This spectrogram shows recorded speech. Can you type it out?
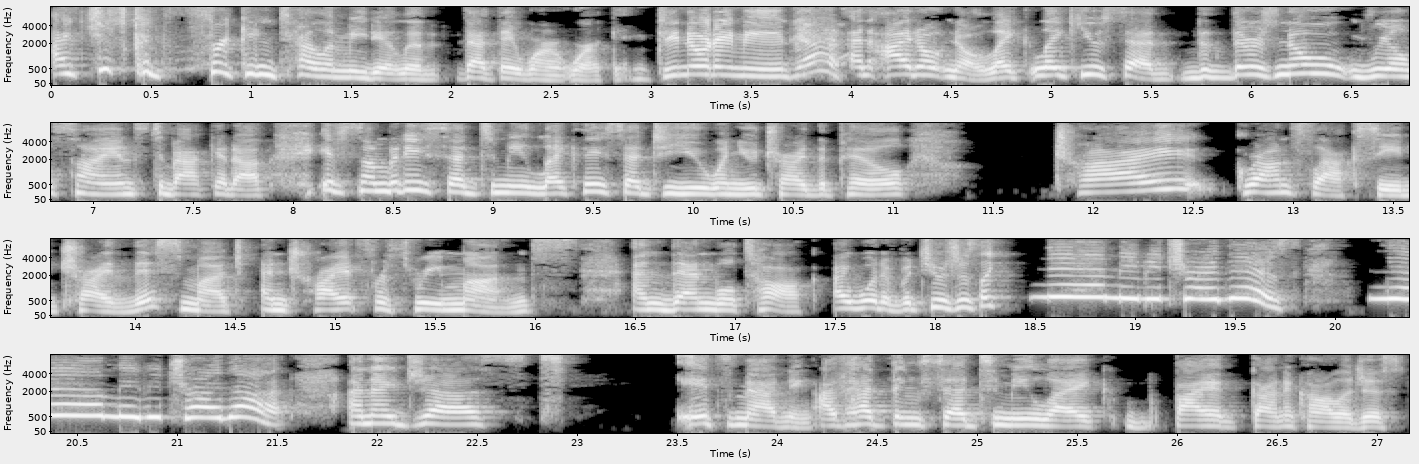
I just could freaking tell immediately that they weren't working. Do you know what I mean? Yes. And I don't know. Like, like you said, th- there's no real science to back it up. If somebody said to me, like they said to you when you tried the pill, try ground flaxseed, try this much and try it for three months and then we'll talk. I would have, but she was just like, nah, maybe try this. Nah, maybe try that. And I just, it's maddening. I've had things said to me like by a gynecologist,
